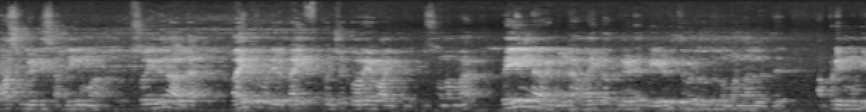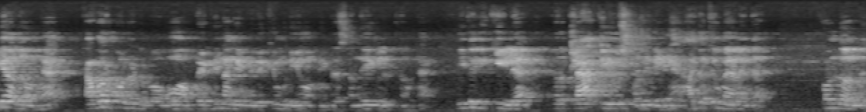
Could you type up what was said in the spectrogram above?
பாசிபிலிட்டிஸ் அதிகமாக இருக்குது ஸோ இதனால் வைப்பருடைய லைஃப் கொஞ்சம் குறைய வாய்ப்பு இருக்குது ஸோ நம்ம வெயில் நேரங்களில் வைப்பர் பிளேடு இப்படி எடுத்து விடுறது ரொம்ப நல்லது. அப்படி முடியாதவங்க கவர் போட்டுட்டு போவோம். அப்போ எப்படி நாங்கள் இங்கே வைக்க முடியும் அப்படின்ற சந்தேகங்கள் இருக்கிறவங்க இதுக்கு கீழே ஒரு கிளாத் யூஸ் பண்ணிட்டீங்க அதுக்கு மேலே இதை கொண்டு வந்து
